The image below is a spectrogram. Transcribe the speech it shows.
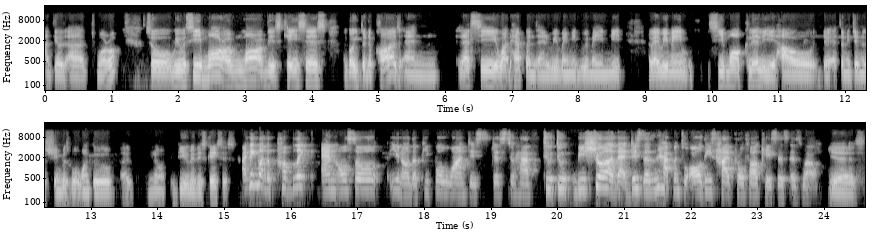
until uh, tomorrow. So we will see more and more of these cases going to the courts, and let's see what happens. And we may we may need we may see more clearly how the attorney general's chambers would want to uh, you know deal with these cases. I think what the public and also you know the people want is just to have to to be sure that this doesn't happen to all these high profile cases as well. Yes.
